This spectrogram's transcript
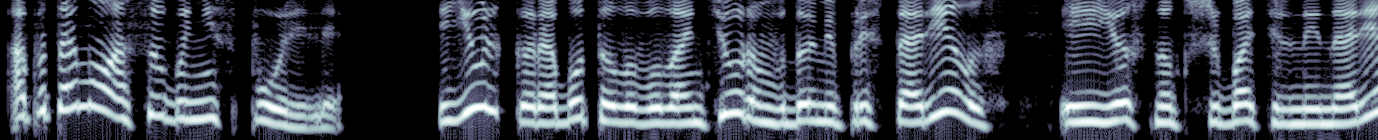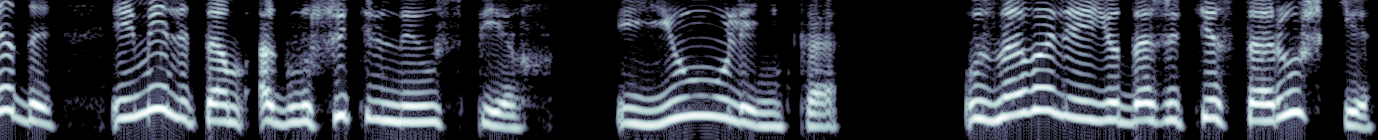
а потому особо не спорили. Юлька работала волонтером в доме престарелых, и ее сногсшибательные наряды имели там оглушительный успех. Юленька! Узнавали ее даже те старушки,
